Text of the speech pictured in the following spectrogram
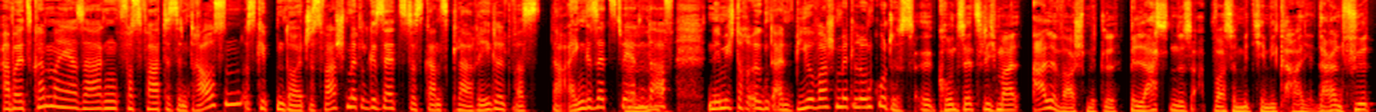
Aber jetzt können wir ja sagen, Phosphate sind draußen. Es gibt ein deutsches Waschmittelgesetz, das ganz klar regelt, was da eingesetzt Mhm. werden darf. Nehme ich doch irgendein Biowaschmittel und gutes. Äh, grundsätzlich mal alle Waschmittel belasten das Abwasser mit Chemikalien. Daran führt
